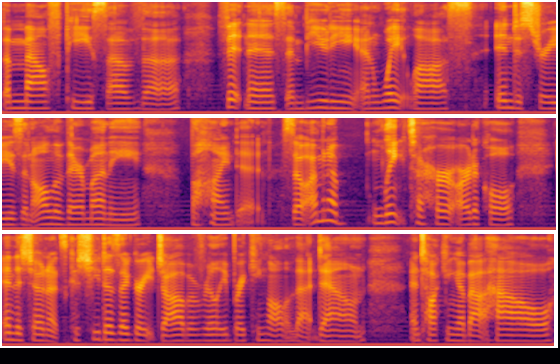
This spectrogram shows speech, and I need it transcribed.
the mouthpiece of the fitness and beauty and weight loss industries and all of their money behind it. So I'm going to link to her article in the show notes because she does a great job of really breaking all of that down and talking about how,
